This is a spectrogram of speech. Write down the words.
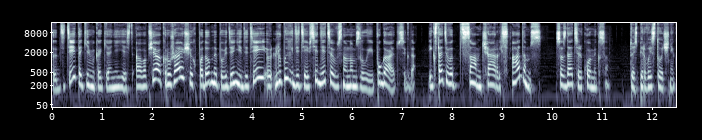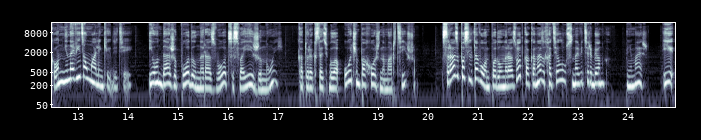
детей такими, какие они есть. А вообще окружающих подобное поведение детей, любых детей, все дети в основном злые, пугают всегда. И, кстати, вот сам Чарльз Адамс, создатель комикса, то есть первоисточника, он ненавидел маленьких детей. И он даже подал на развод со своей женой, которая, кстати, была очень похожа на Мартишу. Сразу после того он подал на развод, как она захотела усыновить ребенка. Понимаешь? И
